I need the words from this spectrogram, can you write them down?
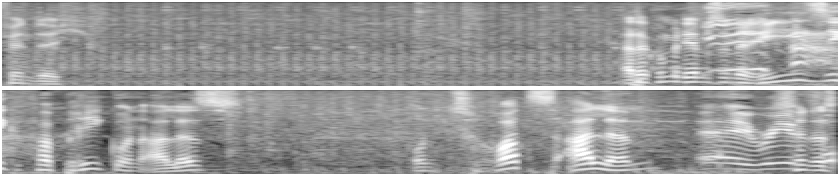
Finde ich. Alter, guck mal, die haben so eine riesige Fabrik und alles. Und trotz allem hey, sind das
